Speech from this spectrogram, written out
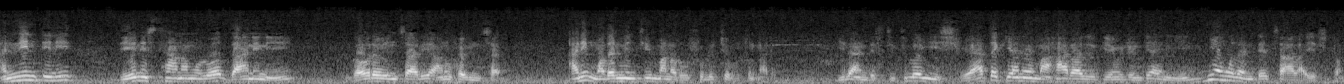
అన్నింటినీ దేని స్థానములో దానిని గౌరవించాలి అనుభవించాలి అని మొదటి నుంచి మన ఋషులు చెబుతున్నారు. ఇలాంటి స్థితిలో ఈ శ్వేతకి అనే మహారాజుకి ఏమిటంటే ఆయన యజ్ఞములంటే చాలా ఇష్టం.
